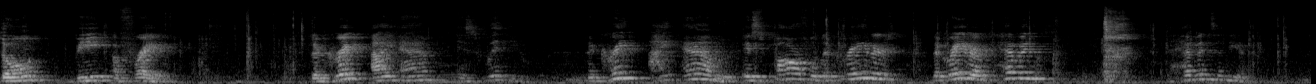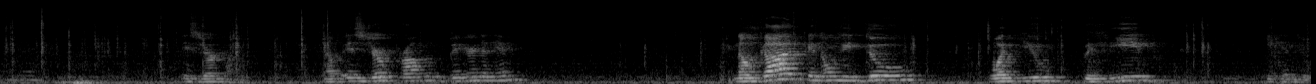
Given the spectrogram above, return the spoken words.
don't be afraid. The great I am is with you. The great I am is powerful. The creator, the creator of heaven, heavens and the earth is your God. Now, is your problem bigger than him? Now, God can only do what you believe he can do.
